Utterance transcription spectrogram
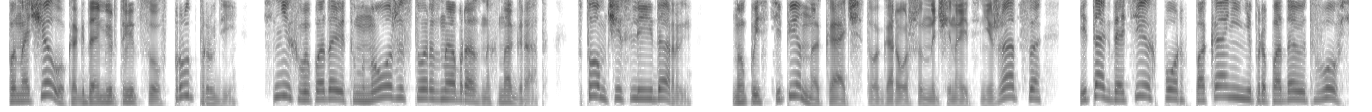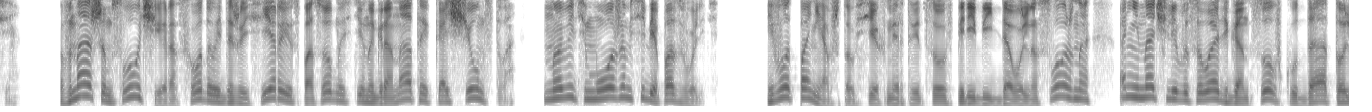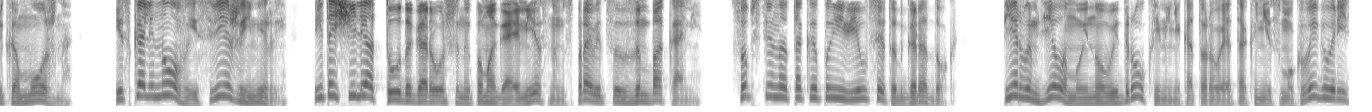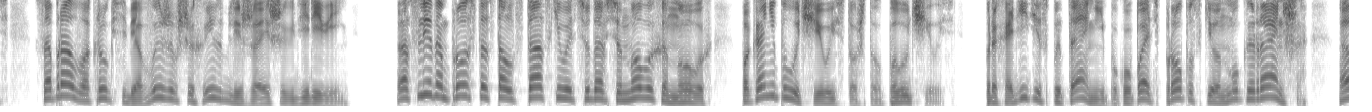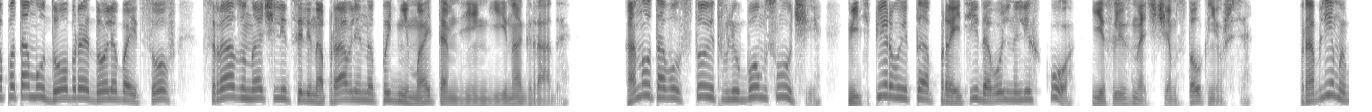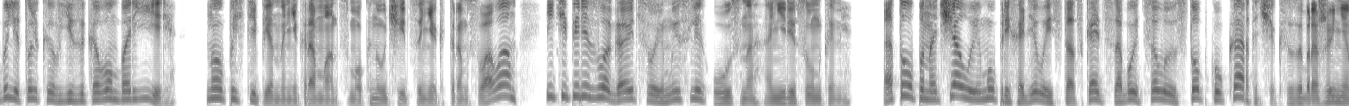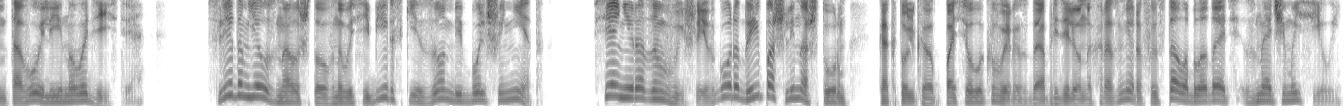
Поначалу, когда мертвецов пруд пруди, с них выпадает множество разнообразных наград, в том числе и дары. Но постепенно качество горошин начинает снижаться, и так до тех пор, пока они не пропадают вовсе. В нашем случае расходовать даже серые способности на гранаты — кощунство, но ведь можем себе позволить. И вот, поняв, что всех мертвецов перебить довольно сложно, они начали высылать гонцов куда только можно. Искали новые, свежие миры, и тащили оттуда горошины, помогая местным справиться с зомбаками. Собственно, так и появился этот городок. Первым делом мой новый друг, имени которого я так и не смог выговорить, собрал вокруг себя выживших из ближайших деревень. А следом просто стал стаскивать сюда все новых и новых, пока не получилось то, что получилось. Проходить испытания и покупать пропуски он мог и раньше, а потому добрая доля бойцов сразу начали целенаправленно поднимать там деньги и награды. Оно того стоит в любом случае, ведь первый этап пройти довольно легко, если знать, с чем столкнешься. Проблемы были только в языковом барьере, но постепенно некромант смог научиться некоторым словам и теперь излагает свои мысли устно, а не рисунками. А то поначалу ему приходилось таскать с собой целую стопку карточек с изображением того или иного действия. Следом я узнал, что в Новосибирске зомби больше нет. Все они разом вышли из города и пошли на штурм, как только поселок вырос до определенных размеров и стал обладать значимой силой.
